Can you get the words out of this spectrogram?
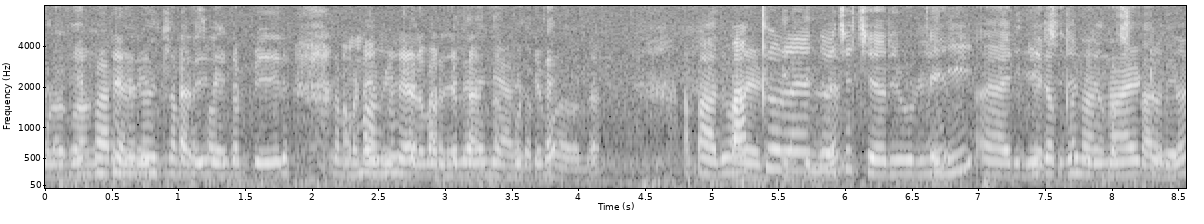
മുളക് അതിന്റെ പേര് നമ്മുടെ അമ്മ അങ്ങനെയാണ് വീട്ടിൽ പറഞ്ഞത് പറഞ്ഞത് കണ്ണപ്പൊട്ടി മുളകെന്ന് അപ്പോൾ അത് ബാക്കിയുള്ള വെച്ചാൽ ചെറിയുള്ളി ഇതൊക്കെ നന്നായിട്ടൊന്ന്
